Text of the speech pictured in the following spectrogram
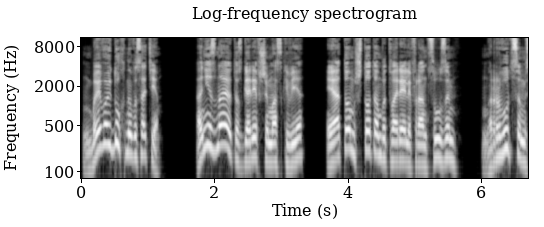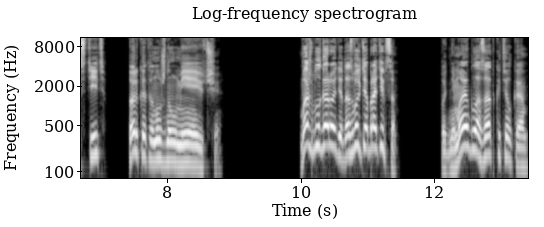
Боевой дух на высоте. Они знают о сгоревшей Москве и о том, что там вытворяли французы. Рвутся мстить, только это нужно умеючи. «Ваше благородие, дозвольте обратиться!» Поднимаю глаза от котелка.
